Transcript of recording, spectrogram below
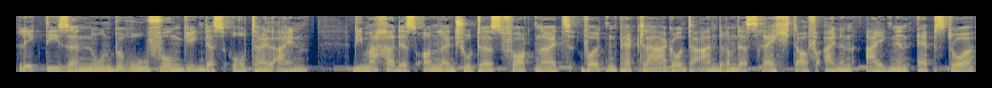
legt dieser nun Berufung gegen das Urteil ein. Die Macher des Online-Shooters Fortnite wollten per Klage unter anderem das Recht auf einen eigenen App Store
